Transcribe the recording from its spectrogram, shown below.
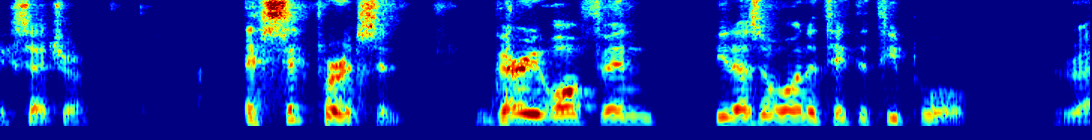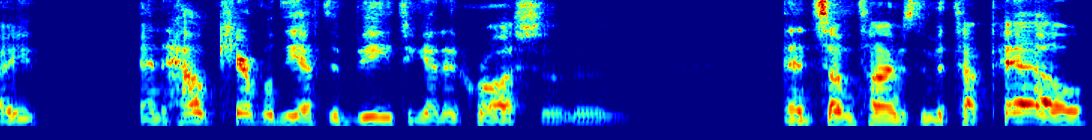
etc. A sick person very often he doesn't want to take the tipul, right? And how careful do you have to be to get across to him? And sometimes the metapel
